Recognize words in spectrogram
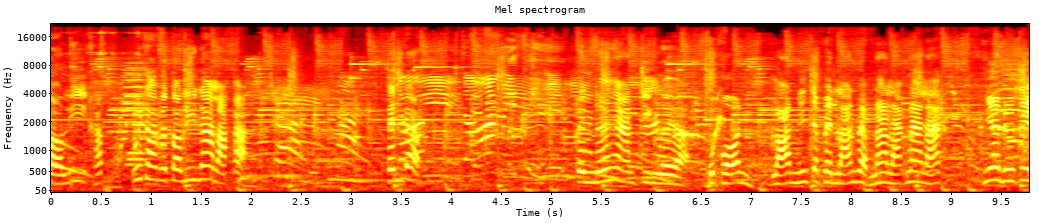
ตอรี่ครับ อุ้ยทอยสตอรี่น่ารักอะใช่ใช่เป็นแบบ แต่ว่ามีสีเป็นเนื้องานจริงเลยอะ ทุกคนร้านนี้จะเป็นร้านแบบน่ารักน่ารัก เนี่ยดูสิ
